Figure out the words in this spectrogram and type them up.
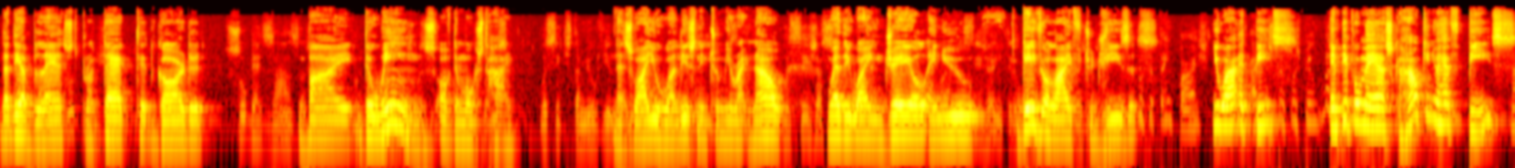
that they are blessed, protected, guarded by the wings of the Most High. That's why you who are listening to me right now, whether you are in jail and you gave your life to Jesus, you are at peace. And people may ask, how can you have peace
